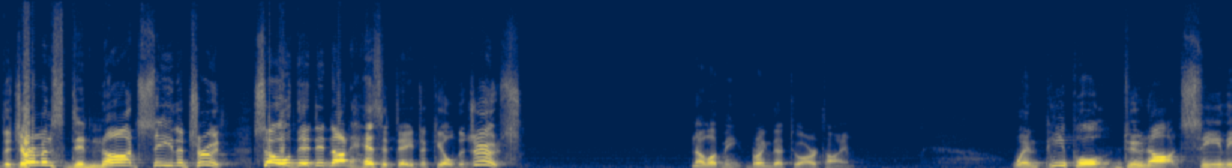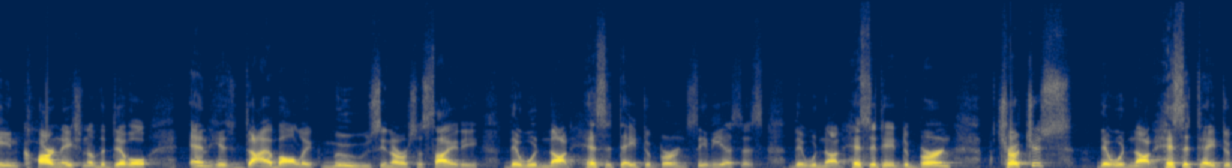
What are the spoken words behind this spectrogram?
The Germans did not see the truth, so they did not hesitate to kill the Jews. Now, let me bring that to our time. When people do not see the incarnation of the devil and his diabolic moves in our society, they would not hesitate to burn CVSs, they would not hesitate to burn churches, they would not hesitate to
